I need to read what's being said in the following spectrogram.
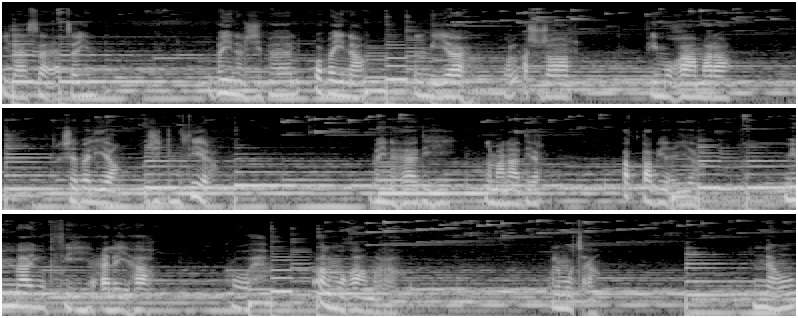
إلى ساعتين بين الجبال وبين المياه والأشجار في مغامرة جبلية جد مثيرة بين هذه المناظر الطبيعية مما يضفي عليها روح المغامرة والمتعة إنه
